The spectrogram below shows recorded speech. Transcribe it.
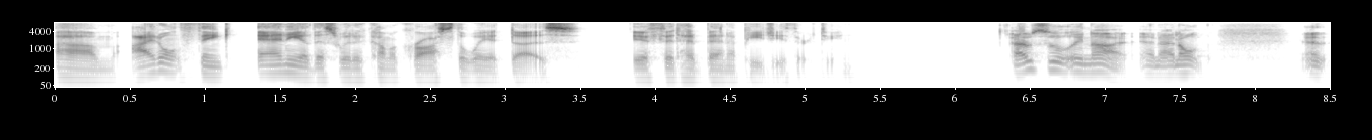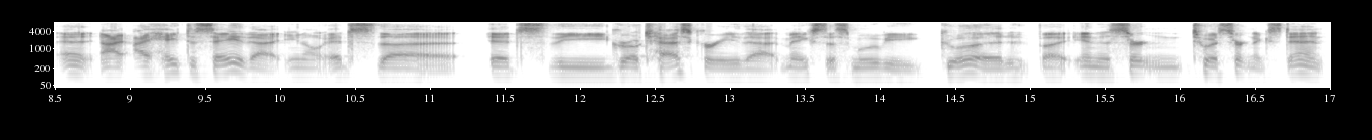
Um, I don't think any of this would have come across the way it does if it had been a PG thirteen. Absolutely not. And I don't and, and I, I hate to say that, you know, it's the it's the grotesquerie that makes this movie good, but in a certain to a certain extent,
